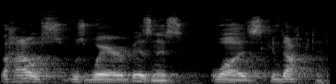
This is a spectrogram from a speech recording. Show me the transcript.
The house was where business was conducted.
